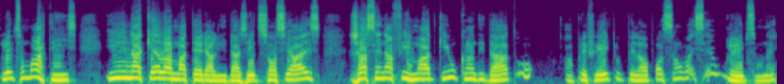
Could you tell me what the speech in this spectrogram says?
Gleison Martins. E naquela matéria ali das redes sociais, já sendo afirmado que o candidato a prefeito pela oposição vai ser o Gleibson, né?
